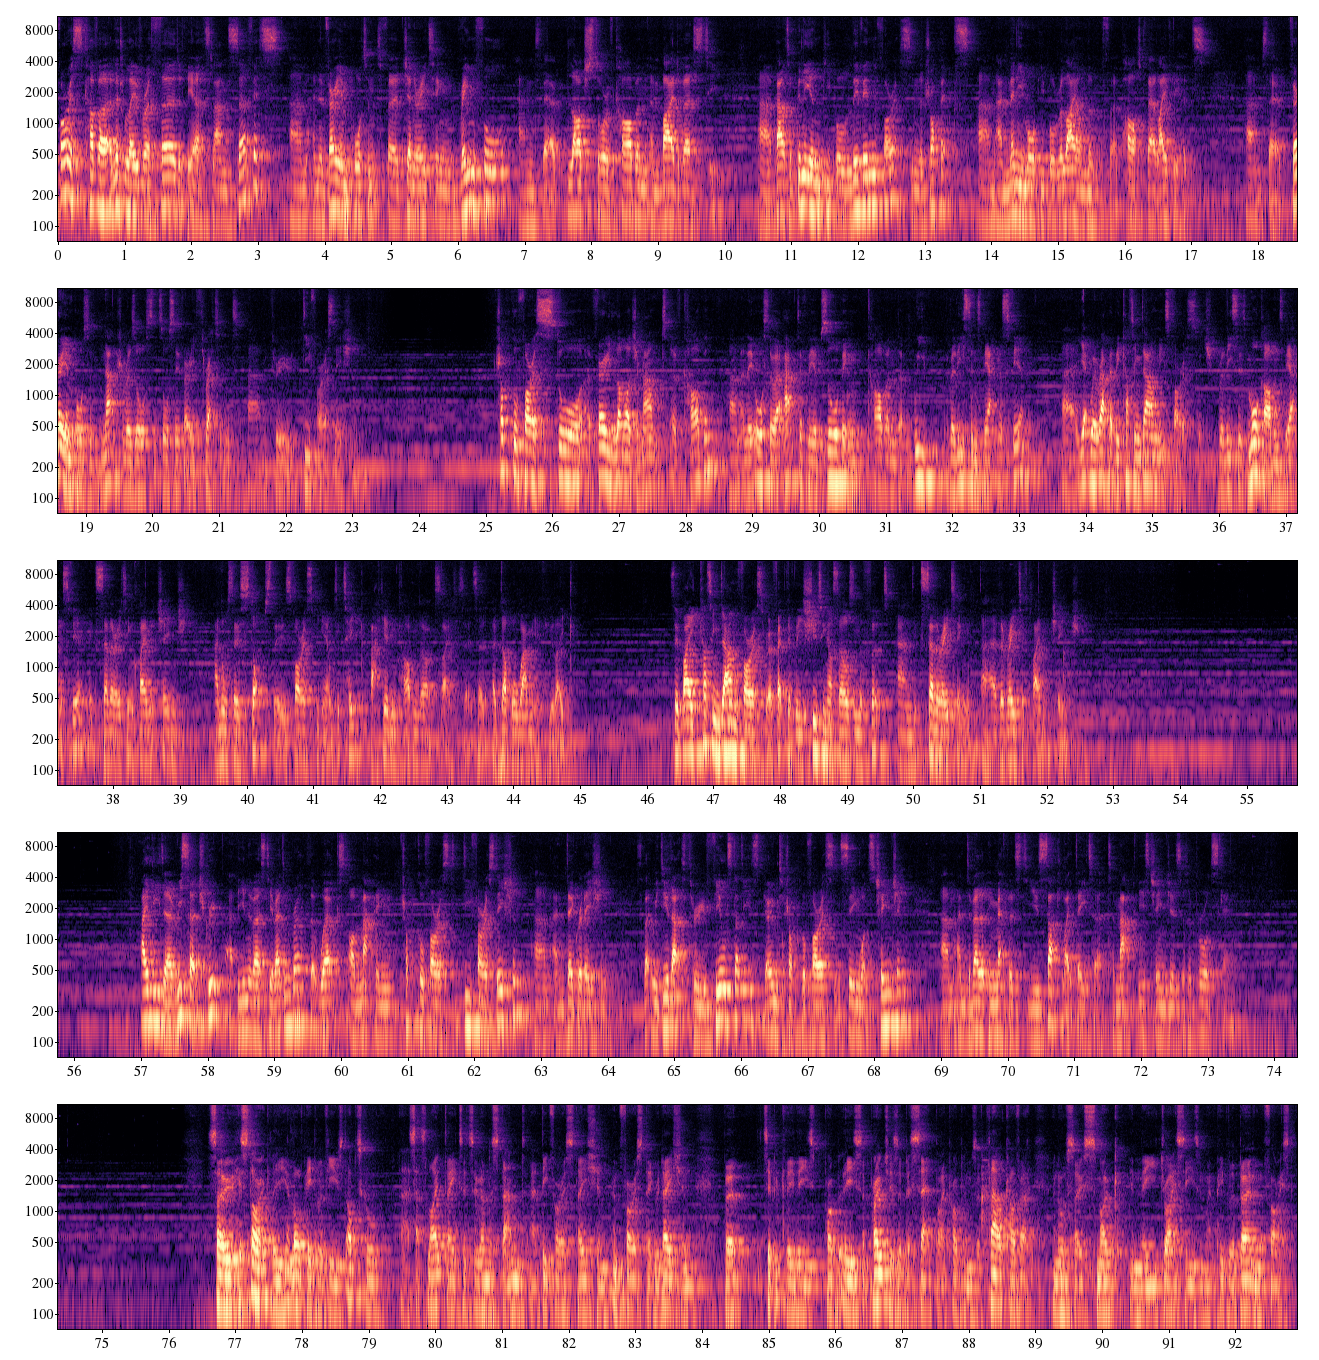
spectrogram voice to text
Forests cover a little over a third of the Earth's land surface um, and they're very important for generating rainfall and their large store of carbon and biodiversity. Uh, about a billion people live in forests in the tropics um, and many more people rely on them for part of their livelihoods. Um, so they're a very important natural resource that's also very threatened um, through deforestation. Tropical forests store a very large amount of carbon um, and they also are actively absorbing carbon that we release into the atmosphere. Uh, yet we're rapidly cutting down these forests, which releases more carbon to the atmosphere, accelerating climate change, and also stops those forests being able to take back in carbon dioxide. So it's a, a double whammy, if you like. So by cutting down forests, we're effectively shooting ourselves in the foot and accelerating uh, the rate of climate change. I lead a research group at the University of Edinburgh that works on mapping tropical forest deforestation um, and degradation. So that we do that through field studies, going to tropical forests and seeing what's changing, um, and developing methods to use satellite data to map these changes at a broad scale. So historically, a lot of people have used optical uh, satellite data to understand uh, deforestation and forest degradation, but typically these, these approaches are beset by problems of cloud cover and also smoke in the dry season when people are burning the forest.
